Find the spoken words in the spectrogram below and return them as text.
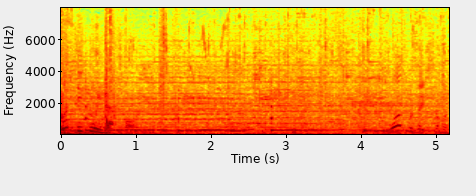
What's he doing that for? What would make someone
